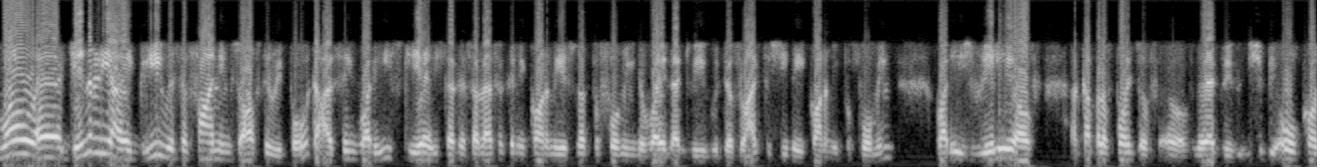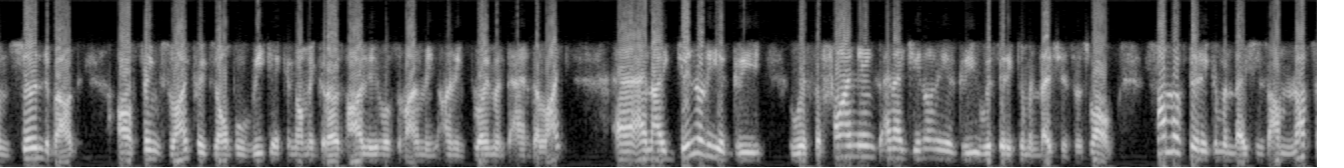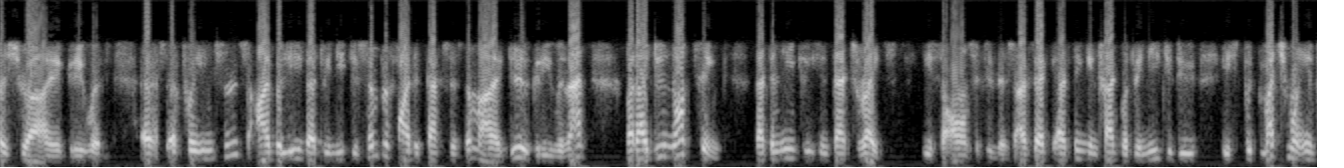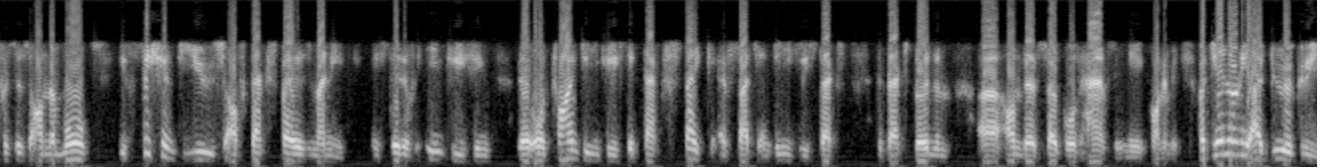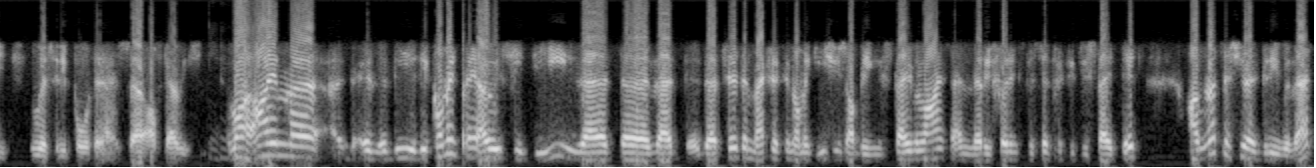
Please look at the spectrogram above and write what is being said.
Well, uh, generally, I agree with the findings of the report. I think what is clear is that the South African economy is not performing the way that we would have liked to see the economy performing. What is really of a couple of points of, of that we should be all concerned about are things like, for example, weak economic growth, high levels of unemployment, and the like. Uh, and I generally agree with the findings, and I generally agree with the recommendations as well. Some of the recommendations I'm not so sure I agree with. Uh, for instance, I believe that we need to simplify the tax system. I do agree with that, but I do not think that an increase in tax rates is the answer to this. I think, I think, in fact, what we need to do is put much more emphasis on the more efficient use of taxpayers' money instead of increasing the, or trying to increase the tax take as such and to increase tax the tax burden uh, on the so-called haves in the economy. But generally, I do agree with the report uh, of the OECD. Well, I'm uh, the the comment by OECD that uh, that that certain macroeconomic issues are being stabilized and referring specifically to state debt. I'm not so sure I agree with that.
